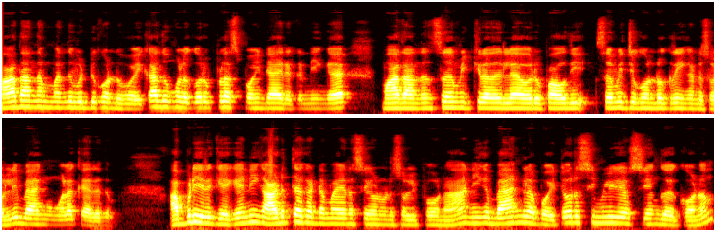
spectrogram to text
மாதாந்தம் வந்து விட்டு கொண்டு போய்க்க அது உங்களுக்கு ஒரு ப்ளஸ் பாயிண்டாக இருக்குது நீங்கள் மாதாந்தம் சேமிக்கிறதுல ஒரு பகுதி சேமித்து கொண்டு இருக்கிறீங்கன்னு சொல்லி பேங்க் உங்களை கருதும். அப்படி இருக்கேக்க நீங்கள் அடுத்த கட்டமாக என்ன செய்யணும்னு சொல்லி போனால் நீங்கள் பேங்க்கில் போயிட்டு ஒரு சிமிலியோசியம் கேட்கணும்.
